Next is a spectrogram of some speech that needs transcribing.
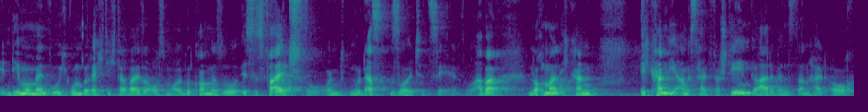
In dem Moment, wo ich unberechtigterweise aufs Maul bekomme, so ist es falsch. So. Und nur das sollte zählen. So. Aber nochmal, ich kann, ich kann die Angst halt verstehen, gerade wenn es dann halt auch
